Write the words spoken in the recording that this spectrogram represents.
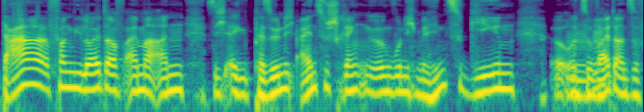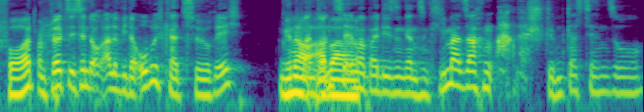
da fangen die Leute auf einmal an, sich äh, persönlich einzuschränken, irgendwo nicht mehr hinzugehen äh, und mhm. so weiter und so fort. Und plötzlich sind auch alle wieder obrigkeitshörig Genau, man sonst aber ja immer bei diesen ganzen Klimasachen, ah, aber stimmt das denn so?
